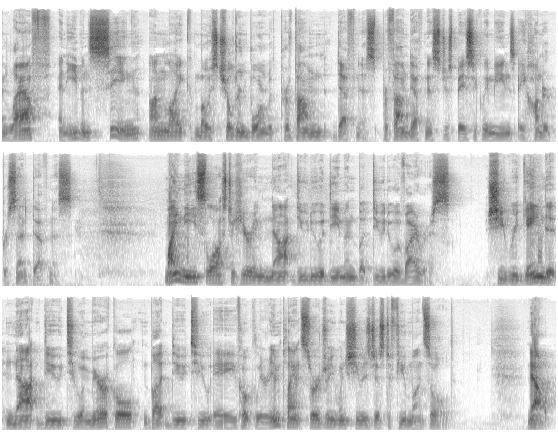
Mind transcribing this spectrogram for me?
and laugh and even sing, unlike most children born with profound deafness. Profound deafness just basically means 100% deafness. My niece lost her hearing not due to a demon, but due to a virus. She regained it not due to a miracle, but due to a cochlear implant surgery when she was just a few months old. Now,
